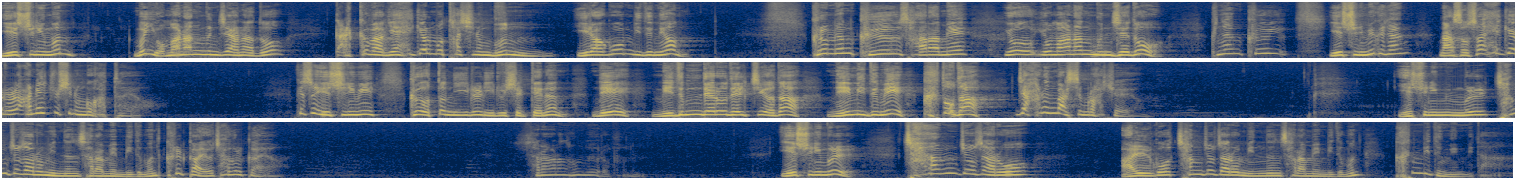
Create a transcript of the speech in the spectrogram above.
예수님은 뭐 요만한 문제 하나도 깔끔하게 해결 못 하시는 분이라고 믿으면 그러면 그 사람의 요 요만한 문제도 그냥 그 예수님이 그냥 나서서 해결을 안 해주시는 것 같아요. 그래서 예수님이 그 어떤 일을 이루실 때는 내 믿음대로 될지어다 내 믿음이 크도다 이제 하는 말씀을 하셔요. 예수님을 창조자로 믿는 사람의 믿음은 클까요? 작을까요? 사랑하는 성도 여러분. 예수님을 창조자로 알고 창조자로 믿는 사람의 믿음은 큰 믿음입니다.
